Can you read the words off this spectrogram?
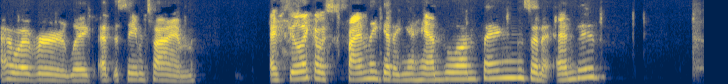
However, like at the same time, I feel like I was finally getting a handle on things and it ended.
